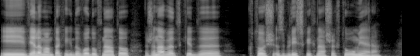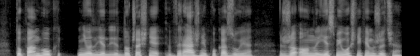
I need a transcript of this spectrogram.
I wiele mam takich dowodów na to, że nawet kiedy ktoś z bliskich naszych tu umiera, to Pan Bóg jednocześnie wyraźnie pokazuje, że On jest miłośnikiem życia,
